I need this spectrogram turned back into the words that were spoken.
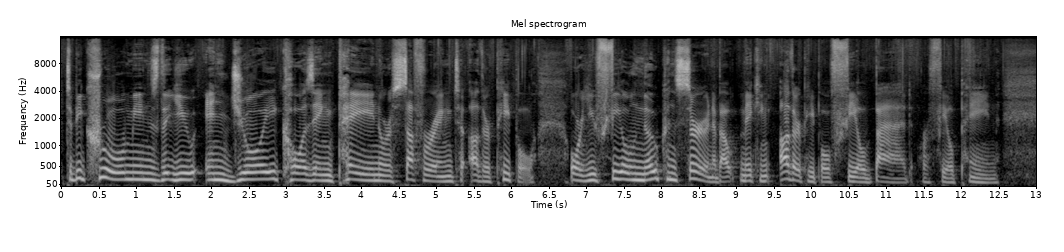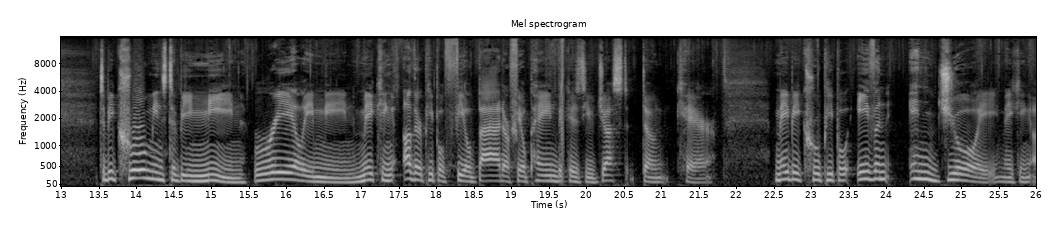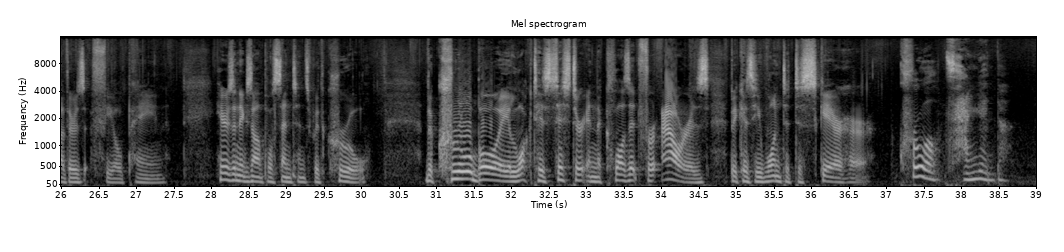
To be cruel means that you enjoy causing pain or suffering to other people, or you feel no concern about making other people feel bad or feel pain. To be cruel means to be mean, really mean, making other people feel bad or feel pain because you just don't care. Maybe cruel people even enjoy making others feel pain. Here's an example sentence with cruel. The cruel boy locked his sister in the closet for hours because he wanted to scare her. cruel 残忍的。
